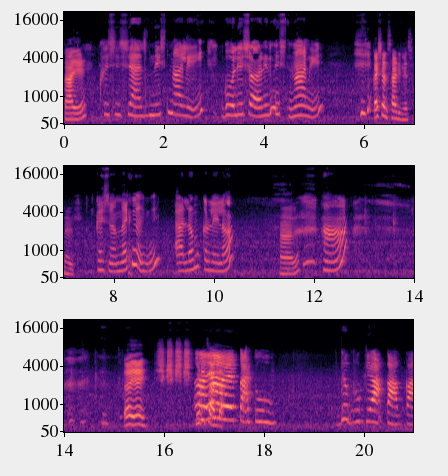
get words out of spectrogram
काय आहे? खुशी शाळेत निघणारी गोली शाळेत निघणारी कशाला साडी नेसणार आहेत? नाही. आलम कलेला. हा? हा. ऐ, ऐ, शिक, शिक, शिक, शिक. कुठे चालला. डबुक्या काका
